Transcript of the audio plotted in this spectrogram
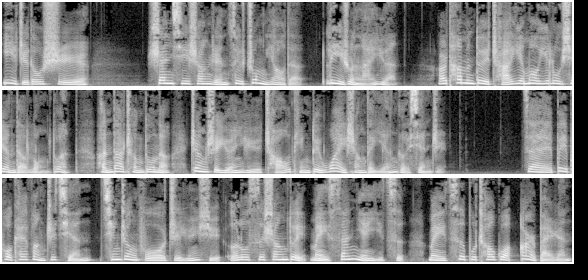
一直都是山西商人最重要的利润来源。而他们对茶叶贸易路线的垄断，很大程度呢，正是源于朝廷对外商的严格限制。在被迫开放之前，清政府只允许俄罗斯商队每三年一次，每次不超过二百人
